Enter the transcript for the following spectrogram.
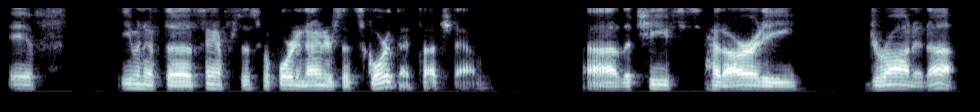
if even if the San Francisco 49ers had scored that touchdown, uh, the Chiefs had already drawn it up.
